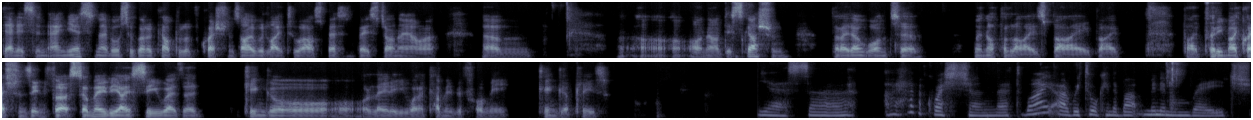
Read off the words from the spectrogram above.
Denis and Agnes, and I've also got a couple of questions I would like to ask based, based on our um, on our discussion, but I don't want to monopolize by by by putting my questions in first. So maybe I see whether Kinga or, or, or Leila, you want to come in before me? Kinga, please. Yes, uh, I have a question that why are we talking about minimum wage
